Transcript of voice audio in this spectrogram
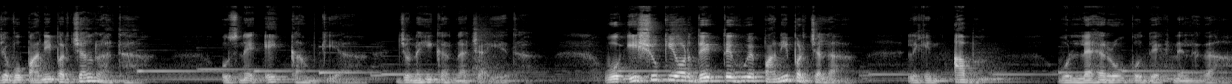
जब वो पानी पर चल रहा था, उसने एक काम किया जो नहीं करना चाहिए था। वो ईशु की ओर देखते हुए पानी पर चला। लेकिन अब वो लहरों को देखने लगा,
